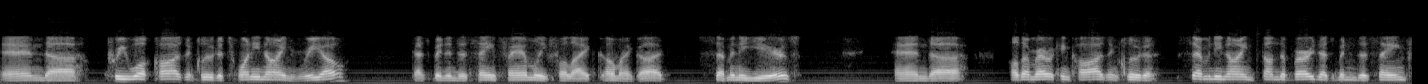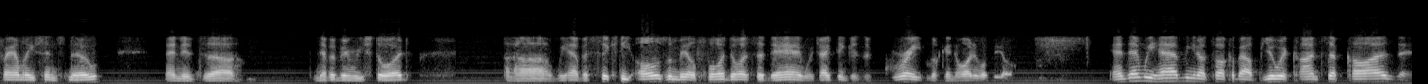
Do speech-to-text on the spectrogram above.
And uh, pre-war cars include a 29 Reo that's been in the same family for like, oh my God, 70 years. And uh, other American cars include a 79 Thunderbird that's been in the same family since new, and it's uh, never been restored. Uh, we have a 60 Oldsmobile four-door sedan, which I think is a great-looking automobile. And then we have, you know, talk about Buick concept cars and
